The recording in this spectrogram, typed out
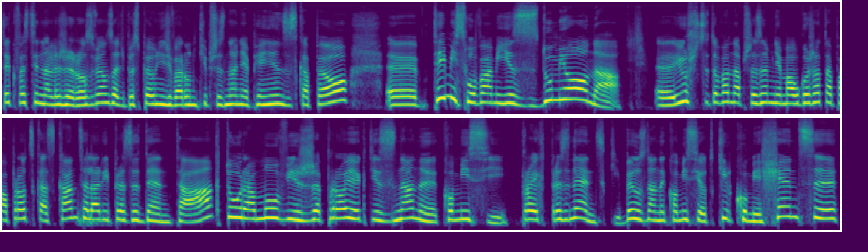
Te kwestie należy rozwiązać, by spełnić warunki przyznania pieniędzy z KPO. E, tymi słowami jest zdumiona e, już cytowana przeze mnie Małgorzata Paprocka z Kancelarii Prezydenta, która mówi, że projekt jest znany komisji, projekt prezydencki był znany komisji od kilku miesięcy,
